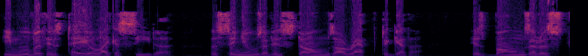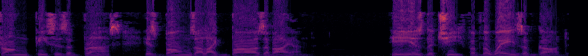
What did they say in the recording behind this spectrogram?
He moveth his tail like a cedar. The sinews of his stones are wrapped together. His bones are as strong pieces of brass. His bones are like bars of iron. He is the chief of the ways of God.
